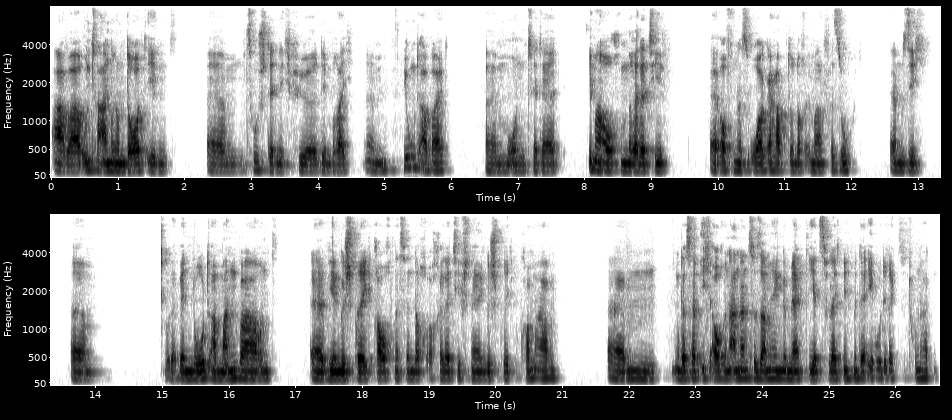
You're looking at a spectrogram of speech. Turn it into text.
aber unter anderem dort eben ähm, zuständig für den Bereich Jugendarbeit und hätte immer auch ein relativ äh, offenes Ohr gehabt und auch immer versucht, ähm, sich ähm, oder wenn Not am Mann war und äh, wir ein Gespräch brauchten, dass wir doch auch relativ schnell ein Gespräch bekommen haben. Ähm, und das habe ich auch in anderen Zusammenhängen gemerkt, die jetzt vielleicht nicht mit der Evo direkt zu tun hatten.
